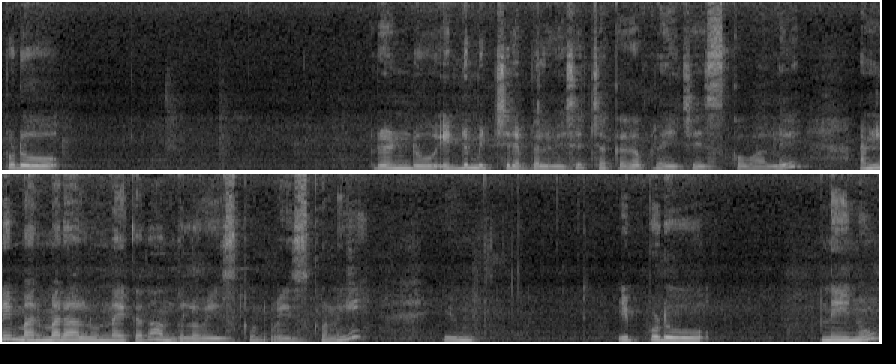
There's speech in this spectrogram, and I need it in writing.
ఇప్పుడు రెండు ఎండుమిర్చి రెబ్బలు వేసి చక్కగా ఫ్రై చేసుకోవాలి. అన్ని మరమరాలు ఉన్నాయి కదా అందులో వేసుకొని. వేసుకొని ఇప్పుడు నేను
